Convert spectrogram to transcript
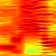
あっ。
